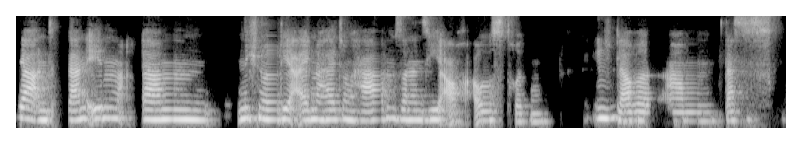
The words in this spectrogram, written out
Ja, und dann eben ähm, nicht nur die eigene Haltung haben, sondern sie auch ausdrücken. Mhm. Ich glaube, ähm, das ist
